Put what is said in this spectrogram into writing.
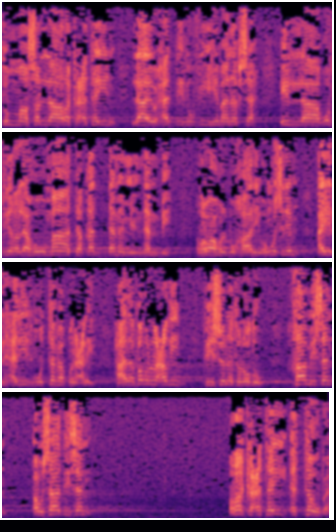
ثم صلى ركعتين لا يحدث فيهما نفسه إلا غفر له ما تقدم من ذنبه. رواه البخاري ومسلم. أي الحديث متفق عليه. هذا فضل عظيم. في سنة الوضوء خامسا أو سادسا ركعتي التوبة.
